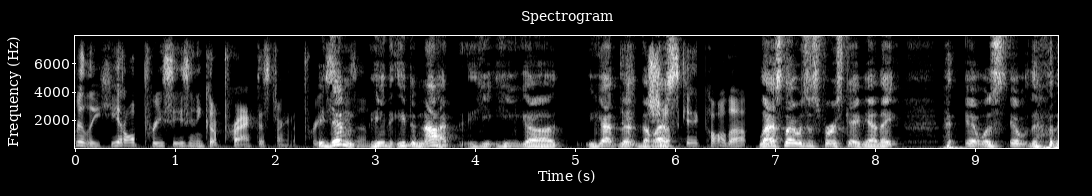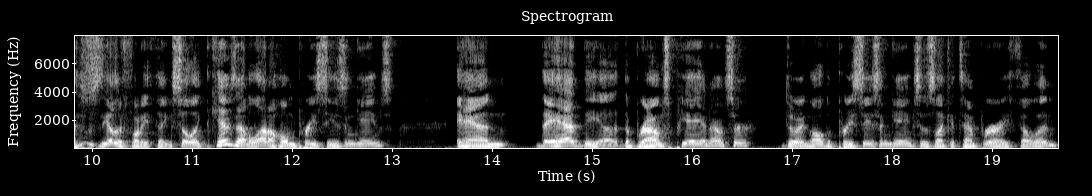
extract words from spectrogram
really. He had all preseason. He could have practiced during the preseason. He didn't. He he did not. He he uh he got the, the he last just get called up. last night was his first game. Yeah, they it was it, this is the other funny thing. So like the Cavs had a lot of home preseason games and they had the uh, the Browns PA announcer doing all the preseason games as like a temporary fill-in.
